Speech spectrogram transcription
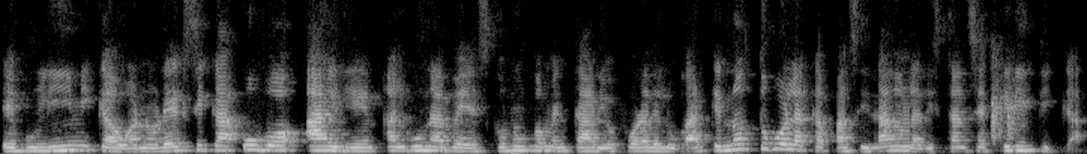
eh, bulímica o anoréxica hubo alguien alguna vez con un comentario fuera de lugar que no tuvo la capacidad o la distancia crítica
